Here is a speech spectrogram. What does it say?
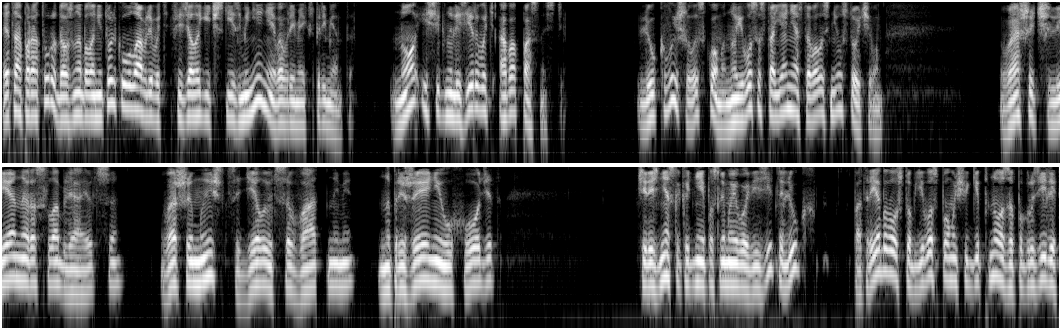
Эта аппаратура должна была не только улавливать физиологические изменения во время эксперимента, но и сигнализировать об опасности. Люк вышел из комы, но его состояние оставалось неустойчивым. Ваши члены расслабляются, ваши мышцы делаются ватными, напряжение уходит. Через несколько дней после моего визита Люк потребовал, чтобы его с помощью гипноза погрузили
